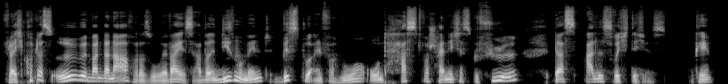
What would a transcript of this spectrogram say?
Vielleicht kommt das irgendwann danach oder so, wer weiß. Aber in diesem Moment bist du einfach nur und hast wahrscheinlich das Gefühl, dass alles richtig ist. Okay?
